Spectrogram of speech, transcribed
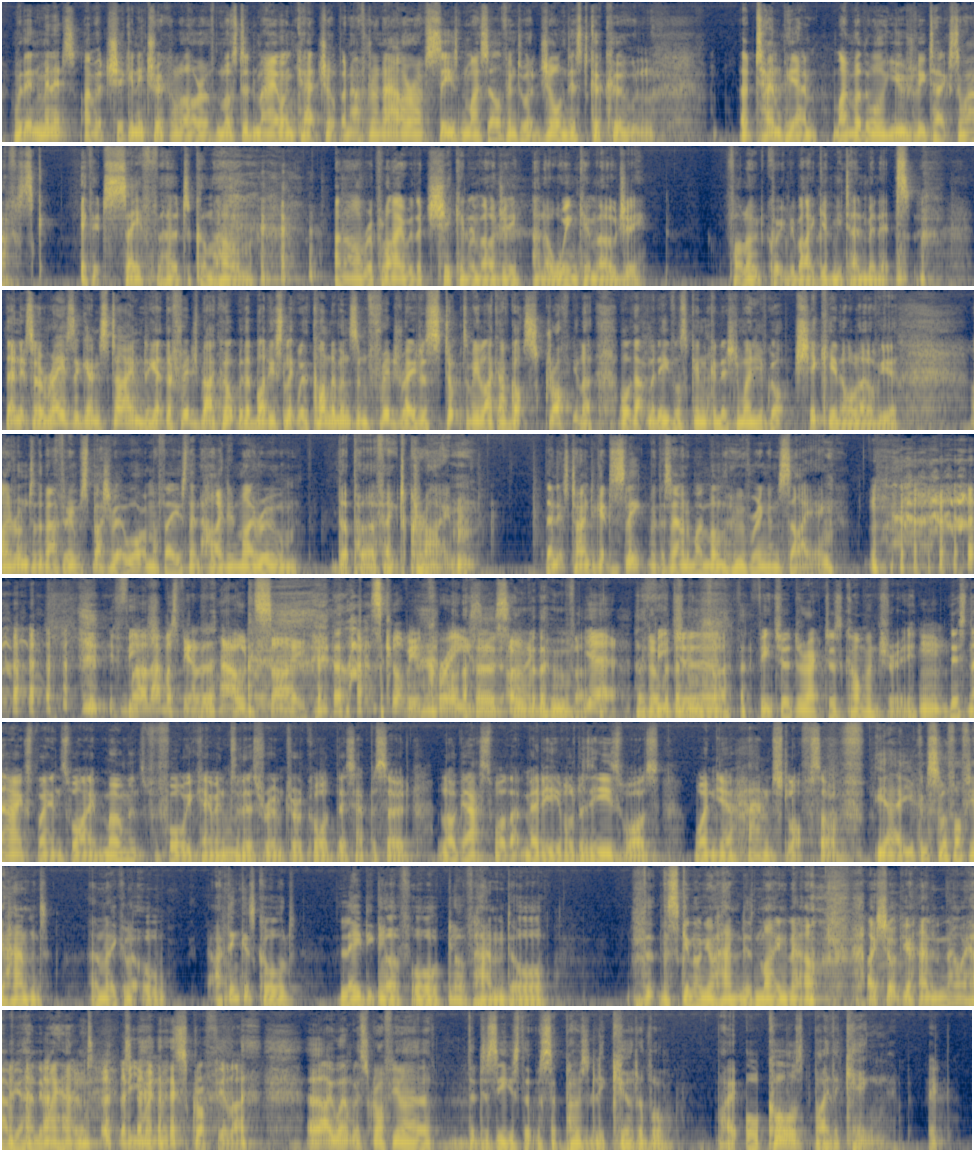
Within minutes, I'm a chickeny tricolor of mustard, mayo, and ketchup, and after an hour, I've seasoned myself into a jaundiced cocoon. At 10 pm, my mother will usually text to ask if it's safe for her to come home, and I'll reply with a chicken emoji and a wink emoji, followed quickly by give me 10 minutes. Then it's a race against time to get the fridge back up with a body slick with condiments and fridge raiders stuck to me like I've got scrofula or that medieval skin condition when you've got chicken all over you. I run to the bathroom, splash a bit of water on my face, then hide in my room. The perfect crime. Then it's time to get to sleep with the sound of my mum hoovering and sighing. Well, that must be a loud sigh. That's got to be a uh, crazy Heard sigh. over the hoover. Yeah. Heard over the hoover. feature director's commentary. Hmm. This now explains why moments before we came into hmm. this room to record this episode, Log asked what that medieval disease was when your hand sloughs off. Yeah, you can slough off your hand and make a little. I think it's called lady glove or glove hand or the, the skin on your hand is mine now. I shook your hand and now I have your hand in my hand. But you went with scrofula. Uh, I went with scrofula, the disease that was supposedly curable by or caused by the king.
